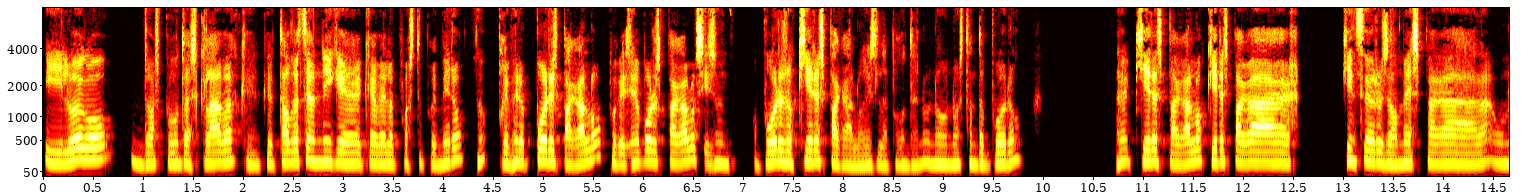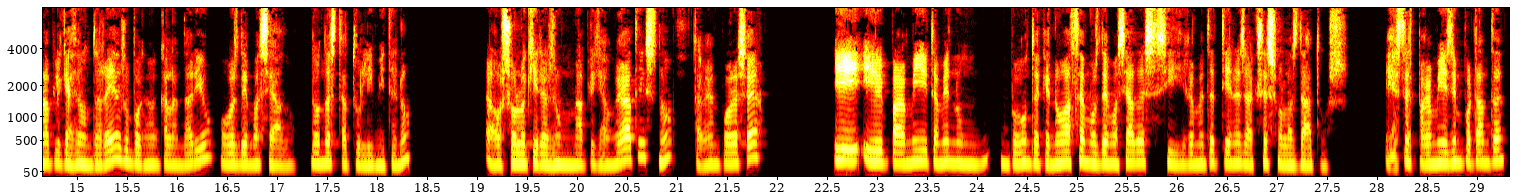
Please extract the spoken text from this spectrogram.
Y luego, dos preguntas claves que, que tal vez tenés que, que, haberlo puesto primero. ¿no? Primero, ¿puedes pagarlo? Porque si no puedes pagarlo, si es un, o puedes o quieres pagarlo, es la pregunta. No, no, no es tanto puedo. ¿Eh? ¿Quieres pagarlo? ¿Quieres pagar 15 euros al mes para una aplicación de tareas o para un calendario? ¿O es demasiado? ¿Dónde está tu límite? ¿no? o solo quieres una aplicación gratis, ¿no? También puede ser. Y, y para mí también un, un, pregunta que no hacemos demasiado es si realmente tienes acceso a los datos. Y este para mí es importante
